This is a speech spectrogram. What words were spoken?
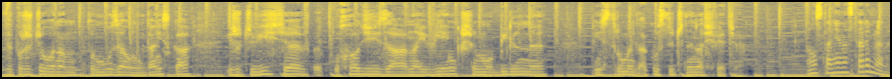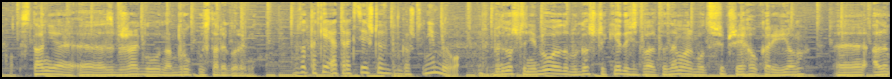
wypożyczyło nam to Muzeum Gdańska i rzeczywiście uchodzi za największy mobilny instrument akustyczny na świecie. On stanie na Starym Rynku. Stanie e, z brzegu na bruku Starego Rynku. No to takiej atrakcji jeszcze w Bydgoszczy nie było. W Bydgoszczy nie było, do Bydgoszczy kiedyś dwa lata temu albo trzy przyjechał Carillon, e, ale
